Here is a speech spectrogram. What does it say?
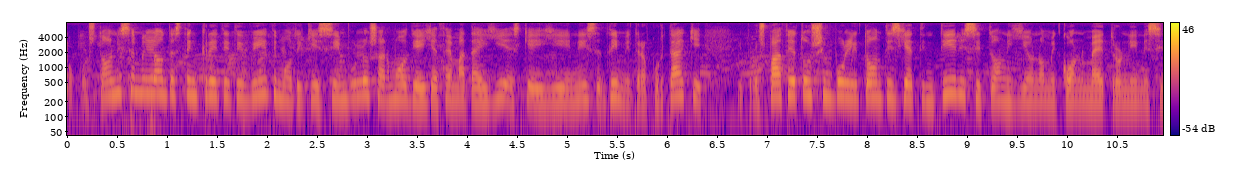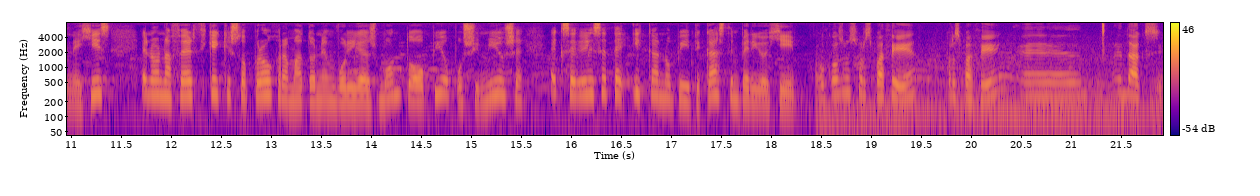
Όπω τόνισε μιλώντας στην Κρήτη TV, Δημοτική Σύμβουλος αρμόδια για θέματα υγείας και υγιεινής Δήμητρα Κουρτάκη, η προσπάθεια των συμπολιτών της για την τήρηση των υγειονομικών μέτρων είναι συνεχής, ενώ αναφέρθηκε και στο πρόγραμμα των εμβολιασμών, το οποίο, όπως σημείωσε, εξελίσσεται ικανοποιητικά στην περιοχή. Ο κόσμος προσπαθεί, προσπαθεί. Ε, εντάξει,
